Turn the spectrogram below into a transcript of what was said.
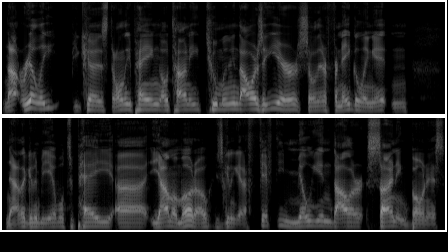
not really because they're only paying Ohtani $2 million a year. So they're finagling it. And now they're going to be able to pay uh, Yamamoto. He's going to get a $50 million signing bonus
